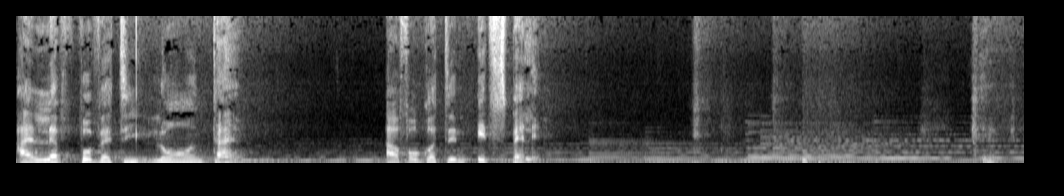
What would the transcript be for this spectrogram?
I left poverty long time. I've forgotten its spelling.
